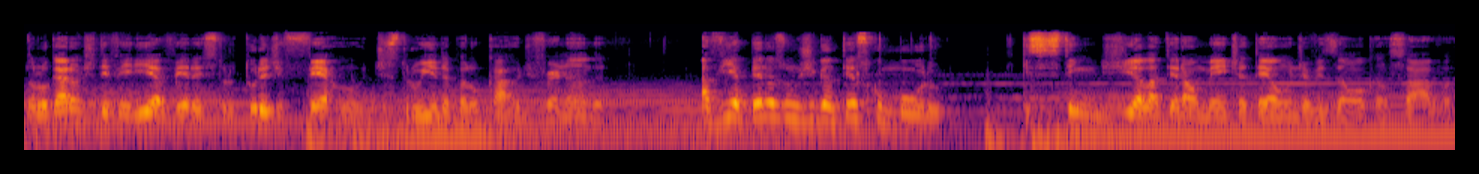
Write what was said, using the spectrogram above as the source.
No lugar onde deveria haver a estrutura de ferro destruída pelo carro de Fernanda, havia apenas um gigantesco muro que se estendia lateralmente até onde a visão alcançava.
